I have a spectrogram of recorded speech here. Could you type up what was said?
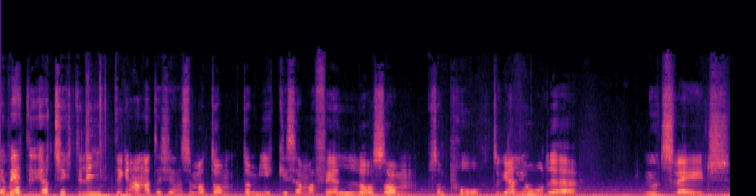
Jag vet, jag tyckte lite grann att det kändes som att de, de gick i samma fällor som, som Portugal gjorde mot Schweiz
